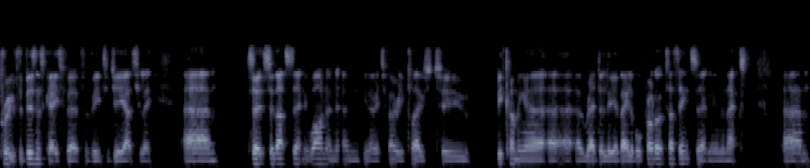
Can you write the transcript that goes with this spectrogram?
prove the business case for for V2G actually. Um, so so that's certainly one, and and you know it's very close to becoming a, a, a readily available product. I think certainly in the next um,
